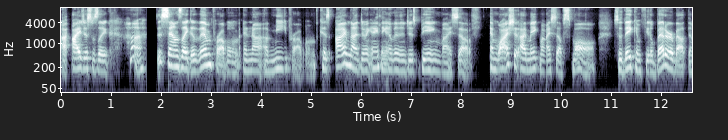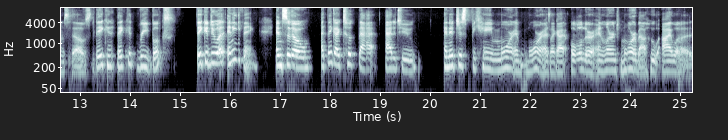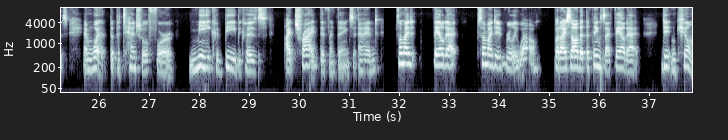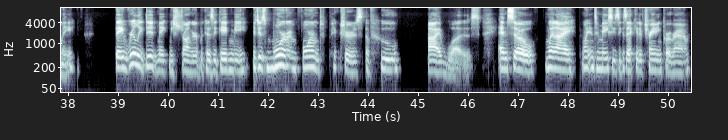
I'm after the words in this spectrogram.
I, I just was like, huh, this sounds like a them problem and not a me problem because I'm not doing anything other than just being myself. And why should I make myself small so they can feel better about themselves? They can they could read books. They could do anything. And so I think I took that attitude And it just became more and more as I got older and learned more about who I was and what the potential for me could be because I tried different things and some I failed at, some I did really well. But I saw that the things I failed at didn't kill me. They really did make me stronger because it gave me it just more informed pictures of who I was. And so when I went into Macy's executive training program,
